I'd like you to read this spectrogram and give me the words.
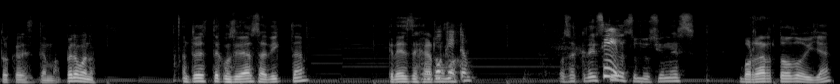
tocar ese tema. Pero bueno, entonces te consideras adicta, ¿crees dejarlo? Un poquito. O sea, ¿crees que la solución es borrar todo y ya?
